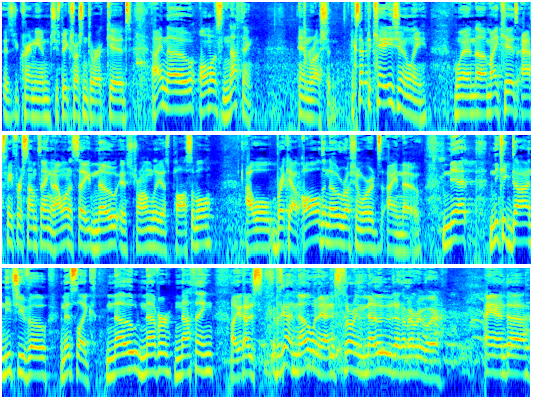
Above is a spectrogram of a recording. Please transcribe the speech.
is Ukrainian. She speaks Russian to our kids. I know almost nothing in Russian, except occasionally when uh, my kids ask me for something and I want to say no as strongly as possible. I will break out all the no Russian words I know. Net, nikigda, nichivo, and it's like no, never, nothing. Like I just, if it's got no in it, I just throwing no's at them everywhere. And uh,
